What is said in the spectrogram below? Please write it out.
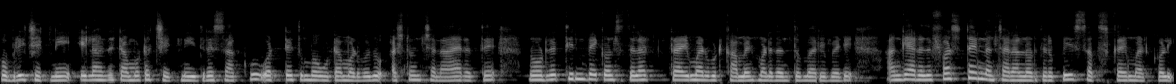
ಕೊಬ್ಬರಿ ಚಟ್ನಿ ಇಲ್ಲಾಂದರೆ ಟೊಮೊಟೊ ಚಟ್ನಿ ಇದ್ದರೆ ಸಾಕು. ಹೊಟ್ಟೆ ತುಂಬ ಊಟ ಮಾಡ್ಬೋದು. ಅಷ್ಟೊಂದು ಚೆನ್ನಾಗಿರುತ್ತೆ. ನೋಡಿದ್ರೆ ತಿನ್ನಬೇಕು ಅನ್ಸುತ್ತೆಲ್ಲ. ಟ್ರೈ ಮಾಡಿಬಿಟ್ಟು ಕಾಮೆಂಟ್ ಮಾಡೋದಂತೂ ಮರಿಬೇಡಿ. ಹಂಗೆ ಯಾರಾದರೂ ಫಸ್ಟ್ ಟೈಮ್ ನನ್ನ ಚಾನಲ್ ನೋಡ್ತಿರೋ ಪ್ಲೀಸ್ ಸಬ್ಸ್ಕ್ರೈಬ್ ಮಾಡ್ಕೊಳ್ಳಿ.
